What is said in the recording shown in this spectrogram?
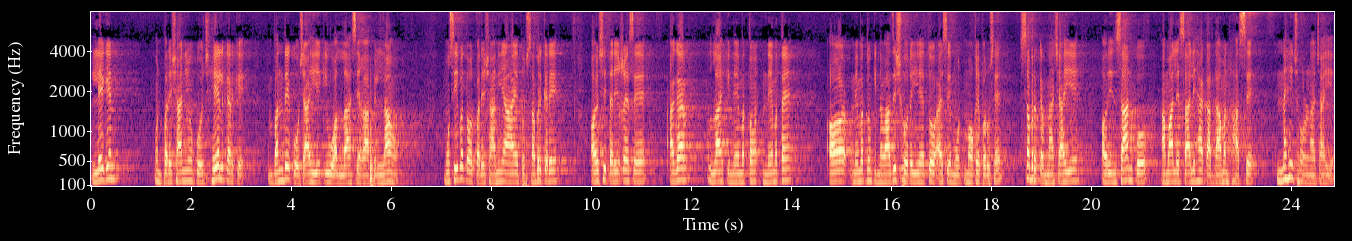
لیکن ان پریشانیوں کو جھیل کر کے بندے کو چاہیے کہ وہ اللہ سے غافل نہ ہو مصیبت اور پریشانیاں آئیں تو صبر کرے۔ اور اسی طریقے سے اگر اللہ کی نعمتوں، نعمتیں اور نعمتوں کی نوازش ہو رہی ہے تو ایسے موقع پر اسے صبر کرنا چاہیے۔ اور انسان کو ہمال صالحہ کا دامن ہاتھ سے نہیں چھوڑنا چاہیے۔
